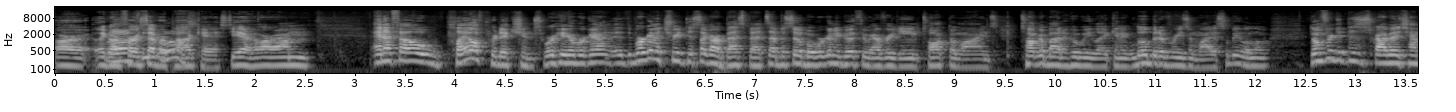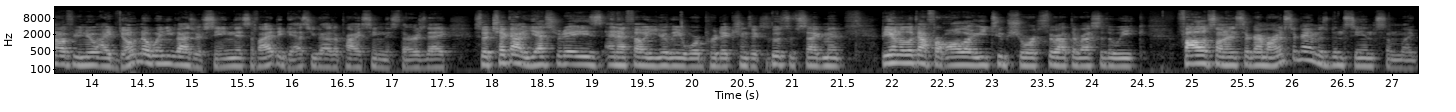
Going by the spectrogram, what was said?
our like our Uh, first ever podcast. Yeah, our um NFL playoff predictions. We're here. We're gonna we're gonna treat this like our best bets episode, but we're gonna go through every game, talk the lines, talk about who we like, and a little bit of reason why. This will be a little. Don't forget to subscribe to the channel if you're new. I don't know when you guys are seeing this. If I had to guess, you guys are probably seeing this Thursday. So check out yesterday's NFL yearly award predictions exclusive segment. Be on the lookout for all our YouTube shorts throughout the rest of the week. Follow us on Instagram. Our Instagram has been seeing some like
